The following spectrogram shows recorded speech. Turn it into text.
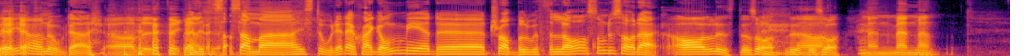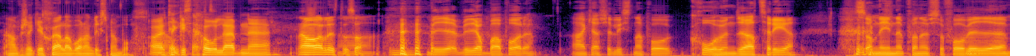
Det gör han nog där. ja lite kanske lite sa- samma historia där, jargong med eh, Trouble with the Law som du sa där. Ja, lite så, lite ja, så. Men, men, men Han försöker stjäla våran lyssnarbas. Ja, jag tänker exakt. collab när. Ja, lite så. ja, vi, vi jobbar på det Han kanske lyssnar på K103 Som ni är inne på nu så får vi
